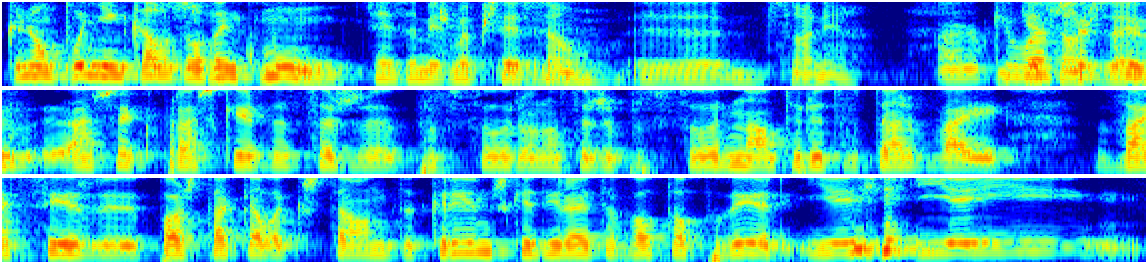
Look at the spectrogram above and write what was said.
que não ponha em causa o bem comum. Tens a mesma percepção, uh, Sónia? Olha, o que eu acho é, que, acho é que para a esquerda, seja professor ou não seja professor, na altura de votar vai, vai ser posta aquela questão de queremos que a direita volte ao poder e aí, e aí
